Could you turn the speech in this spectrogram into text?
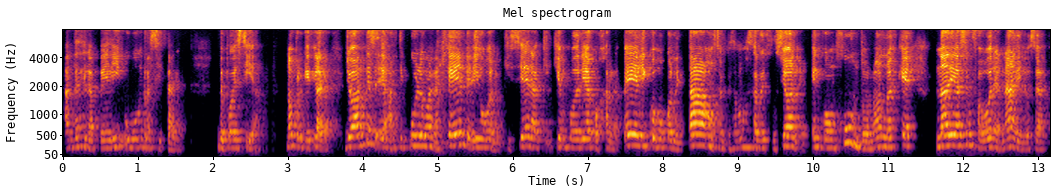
antes de la peli, hubo un recital de poesía, ¿no? Porque claro, yo antes eh, articulo con la gente, digo, bueno, quisiera, quién podría coger la peli, cómo conectamos, empezamos a hacer difusión en conjunto, ¿no? No es que nadie hace un favor a nadie, o sea,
